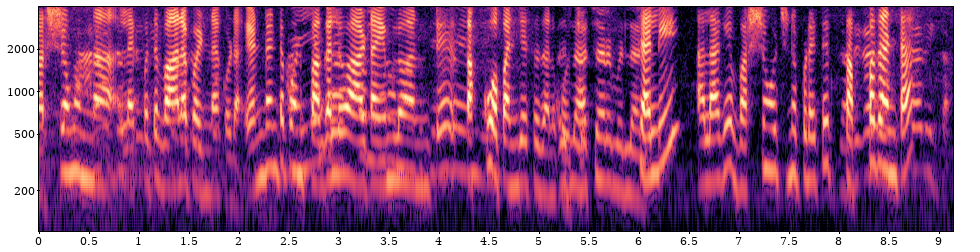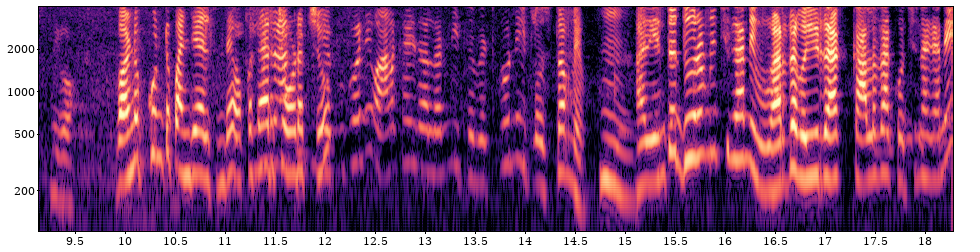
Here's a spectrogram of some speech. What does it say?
వర్షం ఉన్నా లేకపోతే వాన పడినా కూడా ఎండ అంటే పోనీ పగలు ఆ టైంలో అంటే తక్కువ పని చేసేది అది అనుకోవచ్చు. చలి అలాగే వర్షం వచ్చినప్పుడైతే తప్పదంట. వణుక్కుంటూ పని చేయాల్సిందే. ఒకసారి చూడొచ్చు. వానకాయిదాలన్నీ ఇట్లా పెట్టుకొని ఇట్లా వస్తాం మేము. అది ఎంత దూరం నుంచి కానీ వరద వీడి దాకా కాళ్ళ దాకా వచ్చినా కానీ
